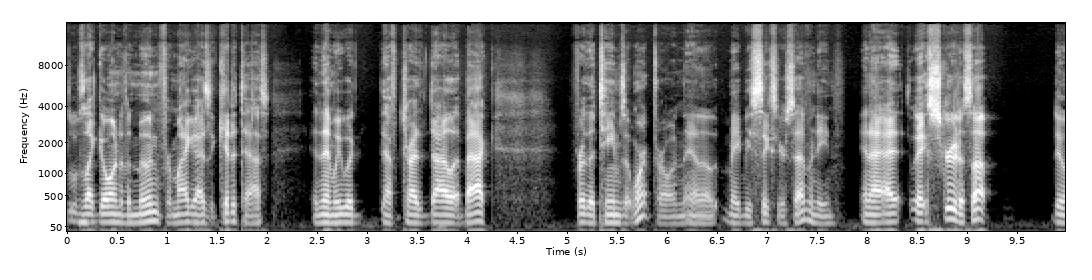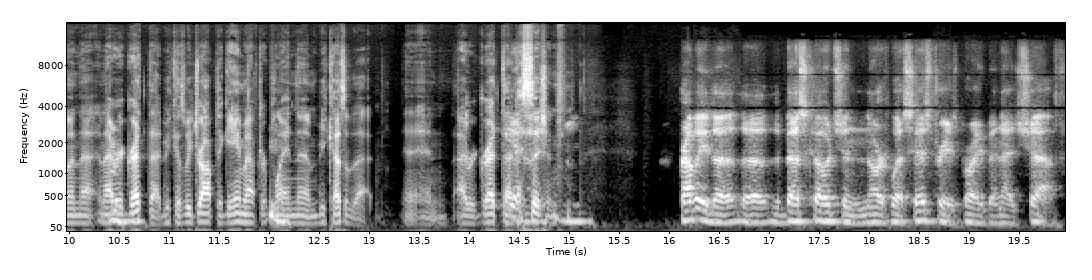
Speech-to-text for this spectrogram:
was like going to the moon for my guys at Kittitas, and then we would have to try to dial it back for the teams that weren't throwing, you know, maybe 60 or 70 and I, I it screwed us up doing that, and I mm-hmm. regret that because we dropped a game after playing them because of that, and I regret that yeah. decision. Probably the, the the best coach in Northwest history has probably been Ed Cheff,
